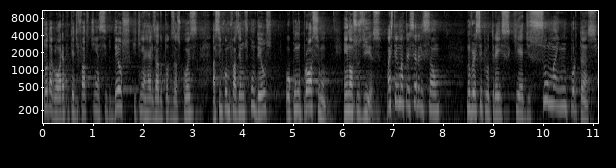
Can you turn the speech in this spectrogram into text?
toda a glória, porque de fato tinha sido Deus que tinha realizado todas as coisas, assim como fazemos com Deus ou com o próximo em nossos dias. Mas tem uma terceira lição no versículo 3 que é de suma importância.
